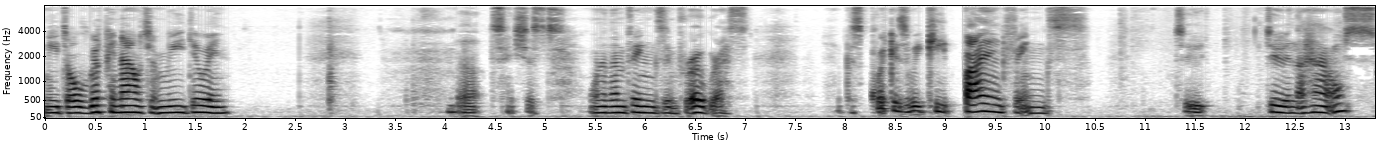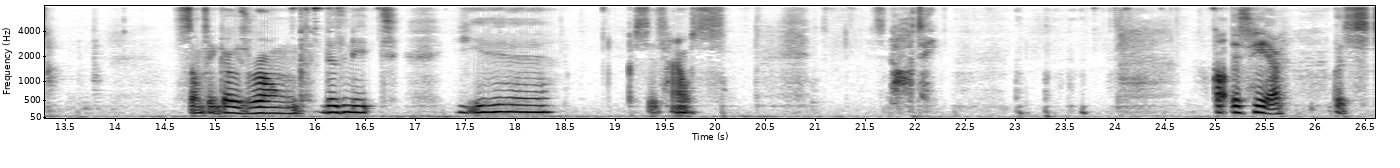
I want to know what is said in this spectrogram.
It needs all ripping out and redoing. But it's just one of them things in progress. Because quick as we keep buying things to do in the house, something goes wrong, doesn't it? Yeah. Because this house naughty. I've got this here because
